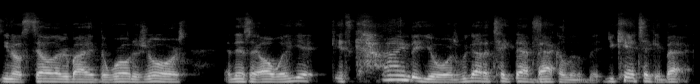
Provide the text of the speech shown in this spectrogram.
you know tell everybody the world is yours and then say oh well yeah it's kind of yours. We got to take that back a little bit. You can't take it back.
